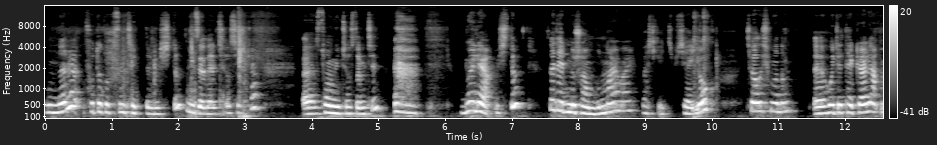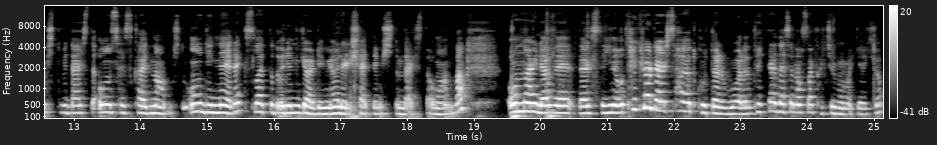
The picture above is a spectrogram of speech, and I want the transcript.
bunları fotokopisini çektirmiştim vizelere çalışırken. E, son gün çalıştığım için. Böyle yapmıştım. Sadece elimde şu an bunlar var. Başka hiçbir şey yok. Çalışmadım. E, hoca tekrar yapmıştı bir derste. Onun ses kaydını almıştım. Onu dinleyerek slide'da da önemli gördüğüm yerleri işaretlemiştim derste o anda. Onlarla ve derste yine o tekrar dersi hayat kurtarır bu arada. Tekrar dersten asla kaçırmamak gerekiyor.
